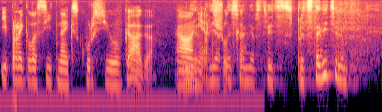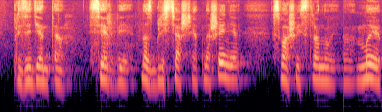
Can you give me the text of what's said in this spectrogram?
и пригласить на экскурсию в Гага. А, Мне нет, приятно шутка. сегодня встретиться с представителем президента Сербии. У нас блестящие отношения с вашей страной. Мы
